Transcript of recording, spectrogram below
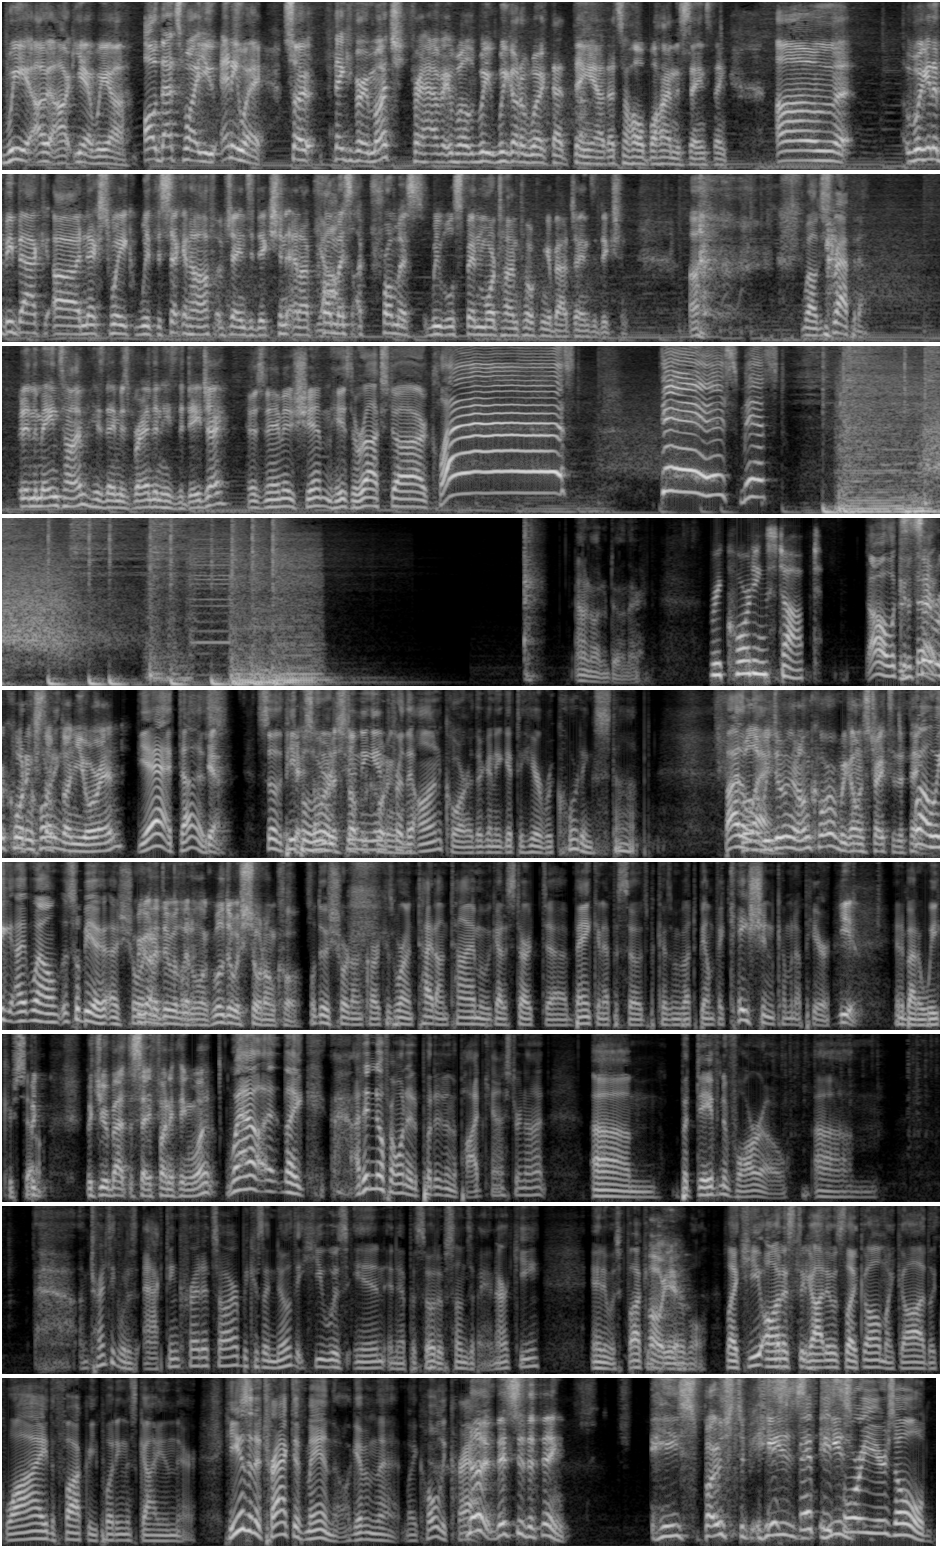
We are, are- yeah, we are. Oh, that's why you. Anyway, so thank you very much for having. Well, we we got to work that thing out. That's a whole behind the scenes thing. Um, we're gonna be back uh, next week with the second half of Jane's Addiction, and I promise, I promise, we will spend more time talking about Jane's Addiction. Well, just wrap it up. But in the meantime, his name is Brandon. He's the DJ. His name is Shim. He's the rock star. Class dismissed. I don't know what I'm doing there. Recording stopped. Oh, look Does at it that. say recording, stopped on your end? Yeah, it does. Yeah. So the Okay, people so who I'm are tuning in for on the encore, they're going to get to hear recording stopped. By the Well, way, are we doing an encore? Or are we going straight to the thing? well, we I, well, this will be a, a short. we got to do a little. encore. We'll do a short encore. We'll do a short encore because we're on tight on time and we got to start uh, banking episodes because I'm about to be on vacation coming up here Yeah. in about a week or so. But, but you're about to say funny thing. What? Well, like I didn't know if I wanted to put it in the podcast or not. Um, but Dave Navarro, um, I'm trying to think what his acting credits are because I know that he was in an episode of Sons of Anarchy, and it was fucking Oh, yeah. terrible. Like he, honest to God, it was like, oh my god, like why the fuck are you putting this guy in there? He is an attractive man, though. I'll give him that. Like holy crap, No, this is the thing. He's supposed to be. he's, He's, 54 years old.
